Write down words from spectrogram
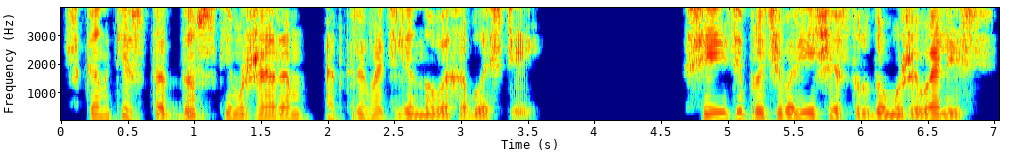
с конкистадорским жаром открывателя новых областей. Все эти противоречия с трудом уживались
